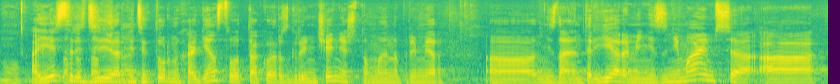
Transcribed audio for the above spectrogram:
ну, А есть среди самодостаточная- архитектурных агентств вот такое разграничение, что мы, например, э, не знаю, интерьерами не занимаемся, а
